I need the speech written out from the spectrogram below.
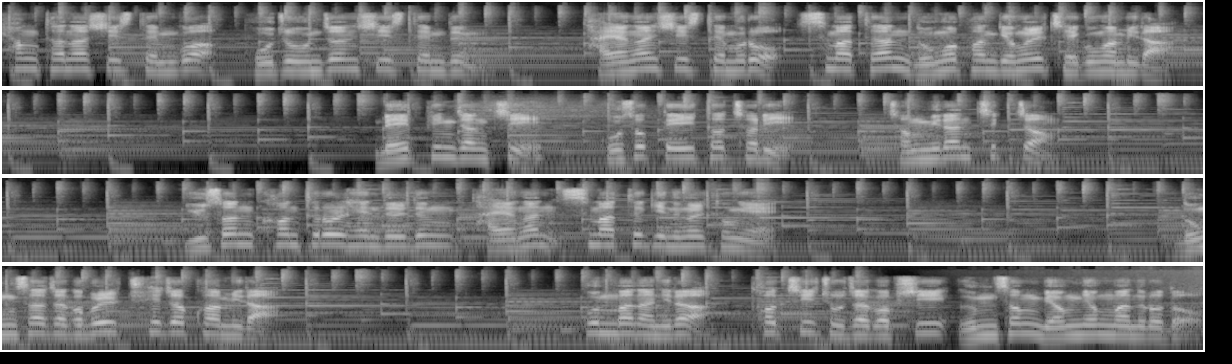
평탄화 시스템과 보조운전 시스템 등 다양한 시스템으로 스마트한 농업 환경을 제공합니다. 매핑 장치, 고속 데이터 처리, 정밀한 측정, 유선 컨트롤 핸들 등 다양한 스마트 기능을 통해 농사 작업을 최적화합니다. 뿐만 아니라 터치 조작 없이 음성 명령만으로도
